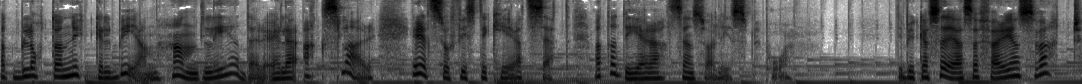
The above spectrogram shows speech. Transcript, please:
Att blotta nyckelben, handleder eller axlar är ett sofistikerat sätt att addera sensualism på. Det brukar sägas att färgen svart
